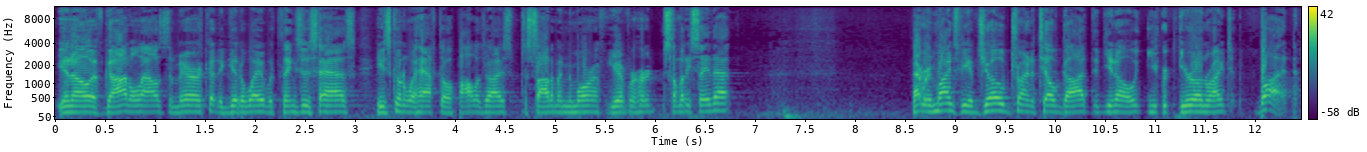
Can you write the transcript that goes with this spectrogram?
you know, if God allows America to get away with things it has, he's going to have to apologize to Sodom and Gomorrah. You ever heard somebody say that? That reminds me of Job trying to tell God that, you know, you're, you're unrighteous. But,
